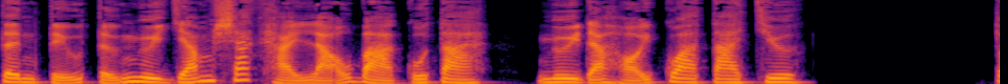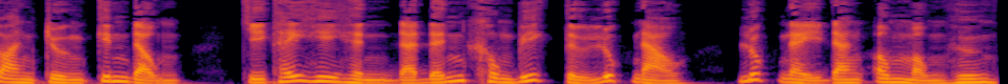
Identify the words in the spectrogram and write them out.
tên tiểu tử ngươi dám sát hại lão bà của ta, ngươi đã hỏi qua ta chưa? Toàn trường kinh động, chỉ thấy Hi Hình đã đến không biết từ lúc nào, lúc này đang ôm Mộng Hương.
